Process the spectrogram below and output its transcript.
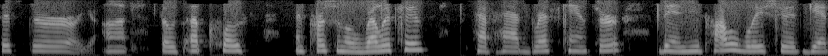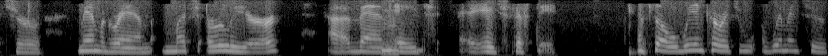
sister or your aunt, those up close and personal relatives have had breast cancer, then you probably should get your mammogram much earlier uh, than Mhm. age age 50. And so we encourage w- women to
